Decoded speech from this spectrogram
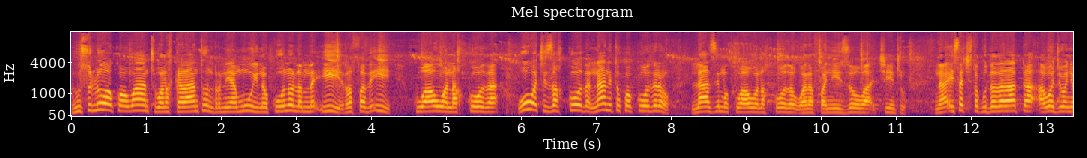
husulowa kwa wantu wanakaranto ndani ya mui na kuona lamna i rafadhi i kwao wanakhukodha wo wachiza khukodha nani tokwa kodero lazima kwao wanakhukodha wanafanyizowa chintu na isa chitakudadharata awaje wenye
